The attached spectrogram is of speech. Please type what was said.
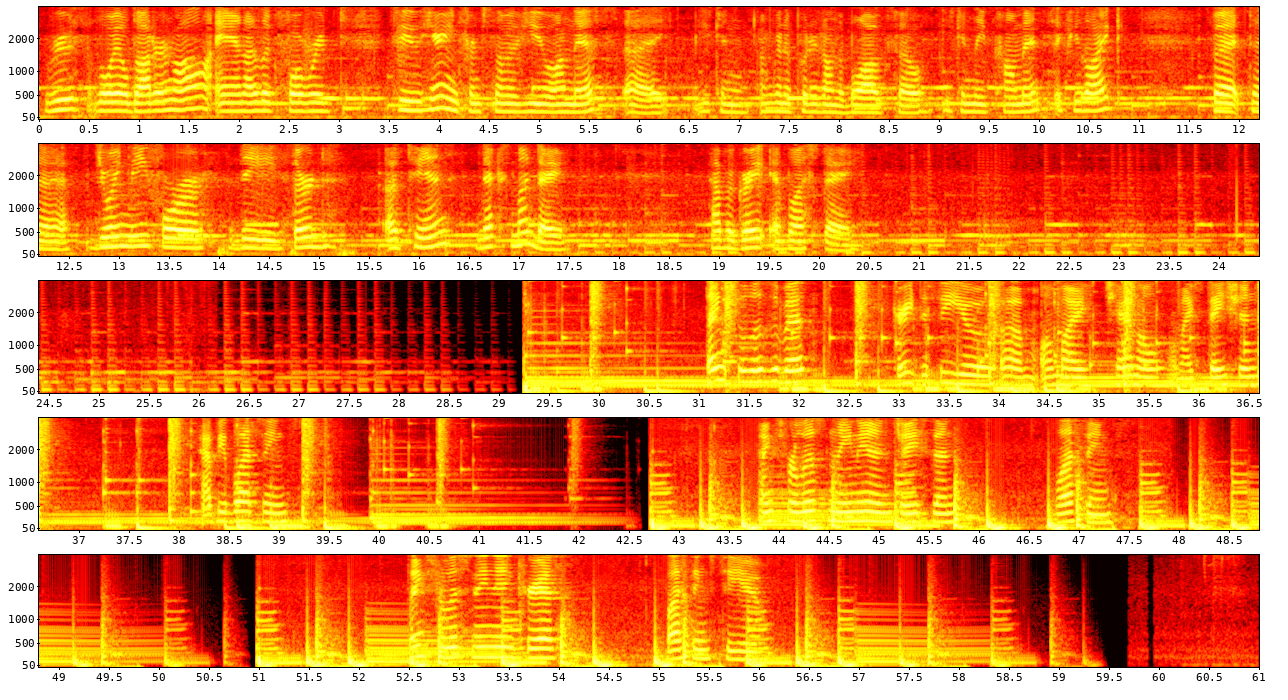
Ruth, Loyal Daughter in Law. And I look forward to hearing from some of you on this. Uh, you can, I'm going to put it on the blog so you can leave comments if you like. But uh, join me for the third of 10 next Monday. Have a great and blessed day. Thanks, Elizabeth. Great to see you um, on my channel, on my station. Happy blessings. Thanks for listening in, Jason. Blessings. Thanks for listening in, Chris. Blessings to you.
